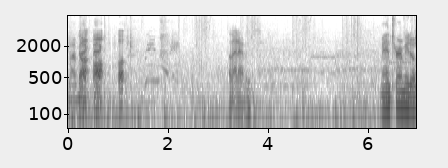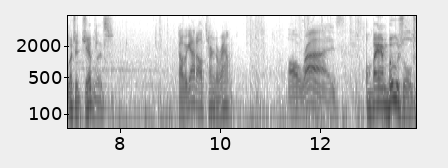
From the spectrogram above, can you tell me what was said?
My Oh, back, oh, back. oh. Oh, that happened. Man turned me to a bunch of giblets. Oh, we got all turned around. All rise. Bamboozled.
